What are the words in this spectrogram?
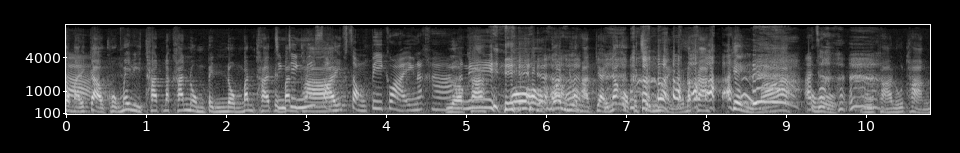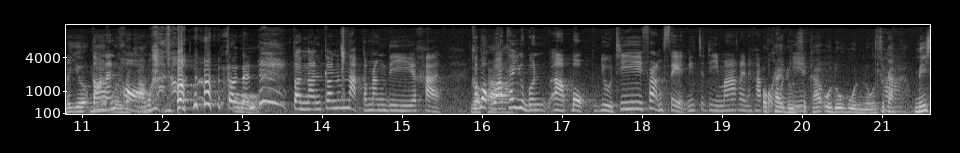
สมัยเก่าคงไม่รีทัศน์นะคะ นมเป็นนมบั้นท้ายเป็นจบั้นริงๆ นี่สอท้างย สองปีกว่าเองนะคะเหรอคะนี่ โอ้โหก้อนอยู่หาดใหญ่หน้าอกไปเชียงใหม่แล้วนะคะ เก่งมาก อาโอ้จาโหรย์ หนูขาหนูถ่างได้เยอะตอมานกนั้นเลยผนะอคะมค่ะตอนนั้น โอ้ ตอนนั้นก็น้ำหนักกำลังดีอะค่ะ เหรอเขาบอกว่าคะถ้าอยู่บนอ่าปกอยู่ที่ฝรั่งเศสนี่จะดีมากเลยนะคะโอปกเคดูเมื่อกี้ สิคะอูดูหุ่นหนูสิคะค่ะ มิส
